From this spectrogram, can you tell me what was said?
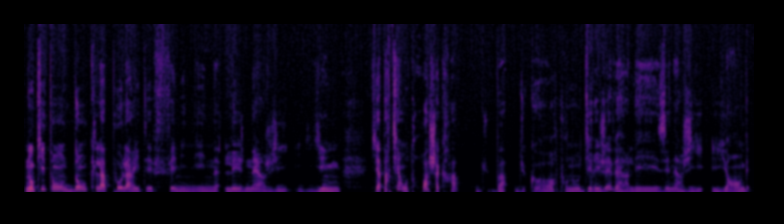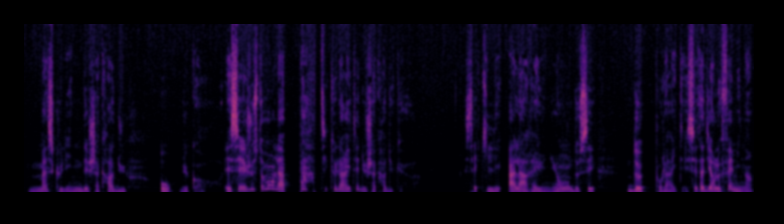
Nous quittons donc la polarité féminine, l'énergie yin, qui appartient aux trois chakras du bas du corps pour nous diriger vers les énergies yang masculines des chakras du haut du corps. Et c'est justement la particularité du chakra du cœur. C'est qu'il est à la réunion de ces deux polarités, c'est-à-dire le féminin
